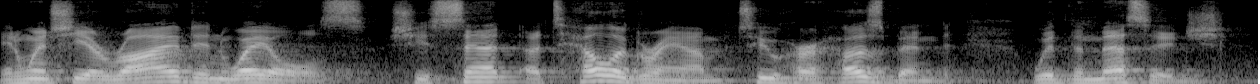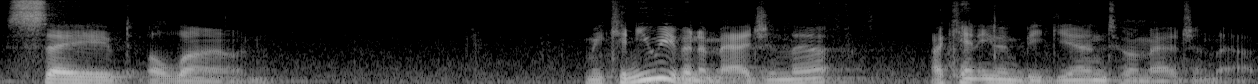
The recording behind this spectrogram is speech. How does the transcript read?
and when she arrived in Wales, she sent a telegram to her husband with the message, saved alone. I mean, can you even imagine that? I can't even begin to imagine that.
